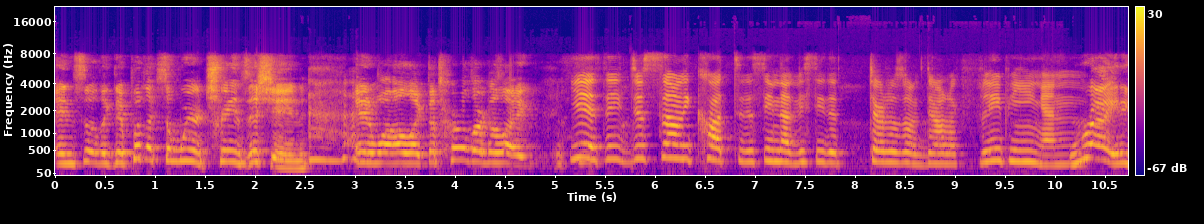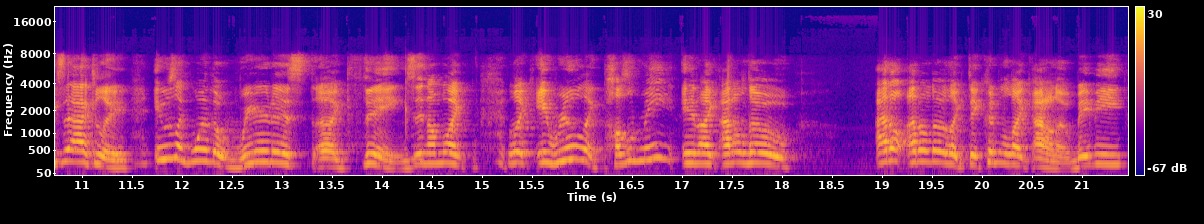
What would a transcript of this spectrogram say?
and so like they put like some weird transition, and while like the turtles are just like, Yes, they just suddenly cut to the scene that we see the turtles are they're like flipping and right, exactly. It was like one of the weirdest like things, and I'm like, like it really like puzzled me, and like I don't know. I don't I don't know like they couldn't like I don't know maybe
